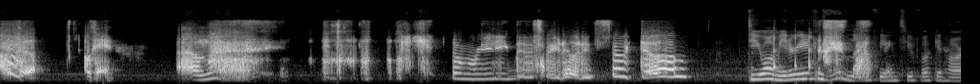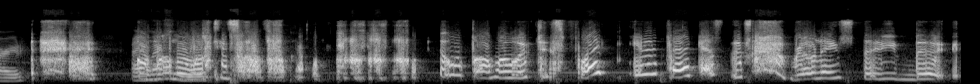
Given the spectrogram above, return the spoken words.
okay. Um, I'm reading this right now. and It's so dumb. Do you want me to read it? Because you're laughing too fucking hard. I'm Obama left his Obama left his black in a podcast. This Brown studied the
